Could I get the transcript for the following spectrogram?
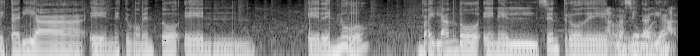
Estaría en este momento en, eh, desnudo, bailando en el centro de Claro, Plaza Italia.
